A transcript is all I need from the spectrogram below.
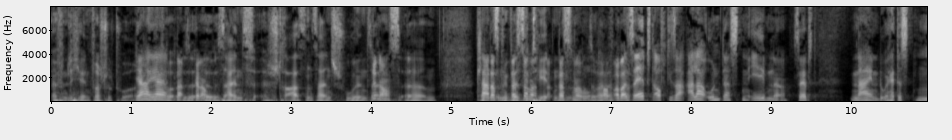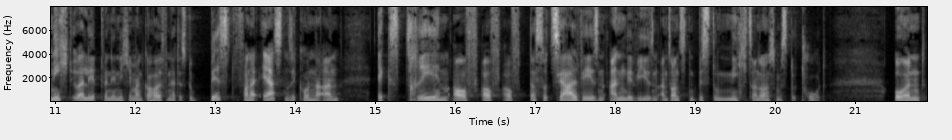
öffentliche Infrastruktur. Ja, ja, also, klar, genau. Äh, seien es äh, Straßen, seien es Schulen, genau. seien es ähm, Klar, das, Universitäten. Das, das, das, das so drauf. Aber selbst auf dieser alleruntersten Ebene, selbst Nein, du hättest nicht überlebt, wenn dir nicht jemand geholfen hättest. Du bist von der ersten Sekunde an extrem auf, auf, auf das Sozialwesen angewiesen. Ansonsten bist du nichts, ansonsten bist du tot. Und,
